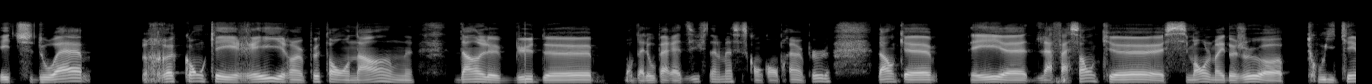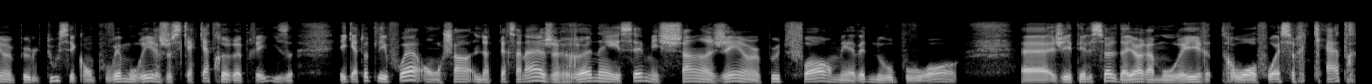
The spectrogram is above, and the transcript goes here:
Et tu dois reconquérir un peu ton âme dans le but de d'aller au paradis, finalement, c'est ce qu'on comprend un peu. Donc, euh, et euh, de la façon que Simon, le maître de jeu, a tweaker un peu le tout, c'est qu'on pouvait mourir jusqu'à quatre reprises et qu'à toutes les fois, notre personnage renaissait, mais changeait un peu de forme et avait de nouveaux pouvoirs. Euh, j'ai été le seul d'ailleurs à mourir trois fois sur quatre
